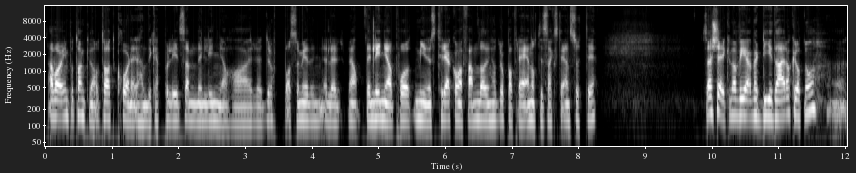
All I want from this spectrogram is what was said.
Jeg var jo inne på tanken av å ta et corner-handikap på Leeds, men den linja har droppa så mye. Den, eller, ja, den linja på minus 3,5 da den har droppa fra 1,86 til 1,70. Så jeg ser ikke noe verdi der akkurat nå. Det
